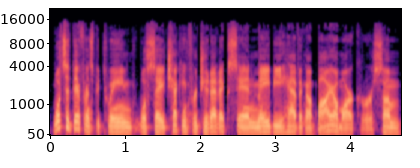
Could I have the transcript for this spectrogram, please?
What's the difference between, we'll say, checking for genetics and maybe having a biomarker or some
